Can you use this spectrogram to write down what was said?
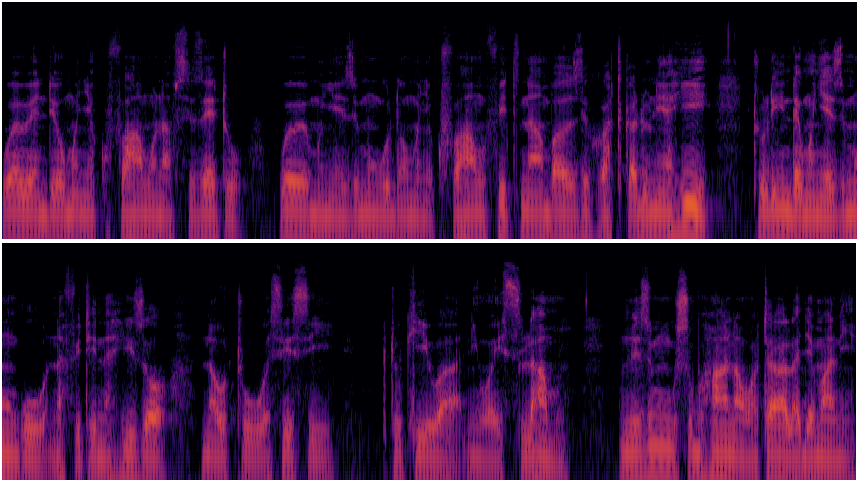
wewe ndio mwenye kufahamu nafsi zetu. Wewe mwenyezi mungu ndio mwenye kufahamu fitna ambazo ziko katika dunia hii. Tulinde mwenyezi mungu na fitina hizo na utuwe sisi tukiwa ni waislamu mwenyezi mungu subhanahu wataala jamani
